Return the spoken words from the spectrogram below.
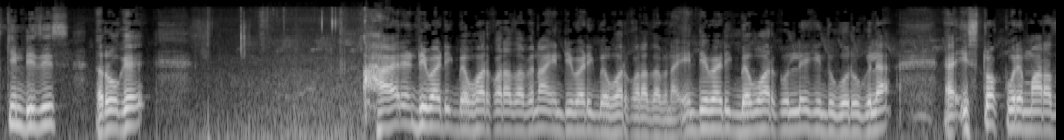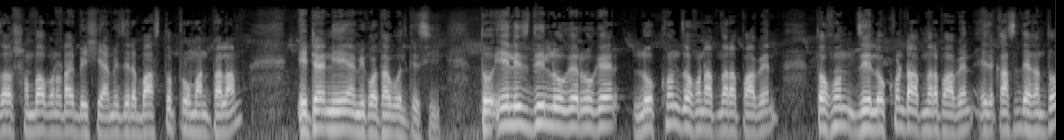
স্কিন ডিজিজ রোগে হায়ার অ্যান্টিবায়োটিক ব্যবহার করা যাবে না, অ্যান্টিবায়োটিক ব্যবহার করা যাবে না। অ্যান্টিবায়োটিক ব্যবহার করলে কিন্তু গরুগুলা স্টক করে মারা যাওয়ার সম্ভাবনাটা বেশি। আমি যেটা বাস্তব প্রমাণ পেলাম, এটা নিয়ে আমি কথা বলতেছি। তো এলএসডি রোগের রোগের লক্ষণ যখন আপনারা পাবেন, তখন যে লক্ষণটা আপনারা পাবেন, এই যে কাছে দেখান তো।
